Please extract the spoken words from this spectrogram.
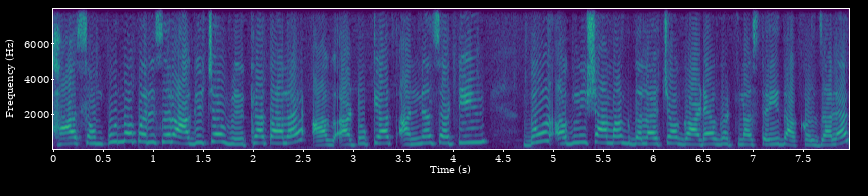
हा संपूर्ण परिसर आगीच्या विळख्यात आलाय. आग आटोक्यात आणण्यासाठी दोन अग्निशामक दलाच्या गाड्या घटनास्थळी दाखल झाल्यात.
